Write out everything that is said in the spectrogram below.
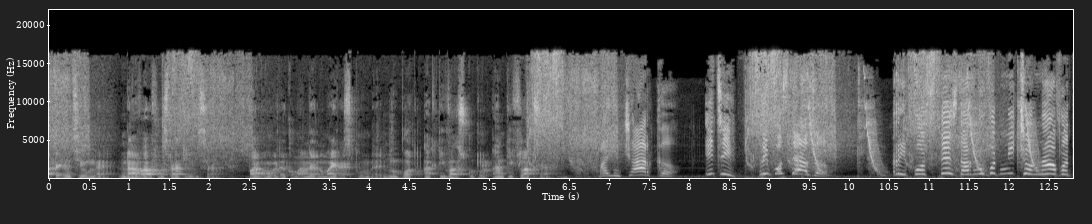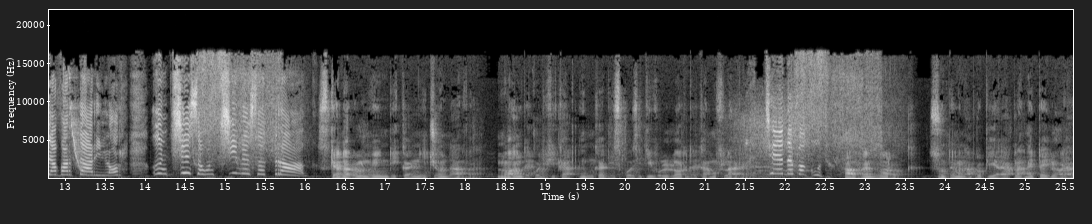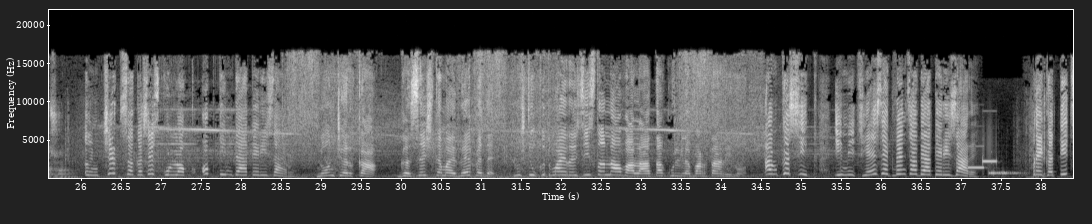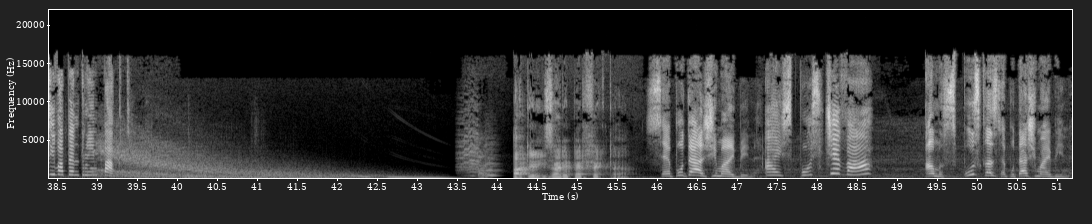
Atențiune! Nava a fost atinsă. Panoul de comandă nu mai răspunde. Nu pot activa scutul antiflapser. Mai încearcă Iți, ripostează Ripostez, dar nu văd nicio navă de avartarilor În ce sau în cine să trag? Scannerul nu indică nicio navă. Nu am decodificat încă dispozitivul lor de camuflare. Ce e de făcut? Avem noroc. Suntem în apropierea planetei Lorazon. Încerc să găsesc un loc optim de aterizare. Nu încerca, găsește mai repede. Nu știu cât mai rezistă nava la atacurile vartarilor. Am găsit! Inițiez secvența de aterizare. Pregătiți-vă pentru impact. Aterizare perfectă. Se putea și mai bine. Ai spus ceva? Am spus că se putea și mai bine.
